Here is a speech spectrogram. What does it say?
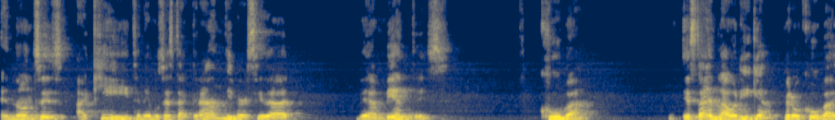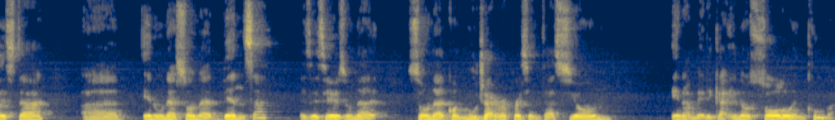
Entonces, aquí tenemos esta gran diversidad de ambientes. Cuba está en la orilla, pero Cuba está ah, en una zona densa es decir, es una zona con mucha representación en América y no solo en Cuba.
